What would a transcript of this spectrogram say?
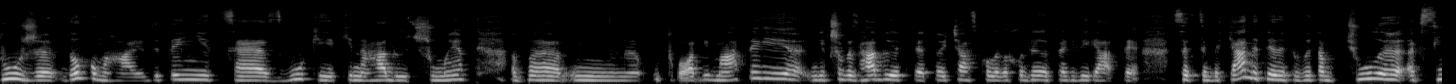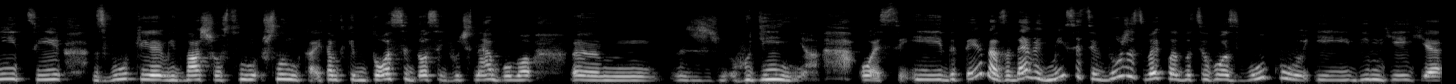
дуже допомагають дитині. Це звуки, які нагадують шуми в утробі матері. Якщо ви згадуєте той час, коли ви ходили перевіряти серцебиття дитини, то ви там чули всі ці звуки від вашого шлунка, і там таке досить досить гучне було ем, гудіння. Ось і дитина за 9 місяців дуже звикла до цього звуку, і він їй е,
